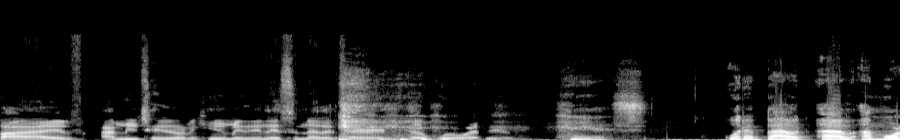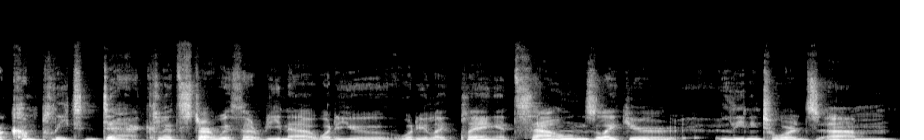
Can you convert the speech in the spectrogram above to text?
five. I mutated on a human, and it's another turn. what do I do? Yes. What about um, a more complete deck? Let's start with arena. What do you what do you like playing? It sounds like you're leaning towards um,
